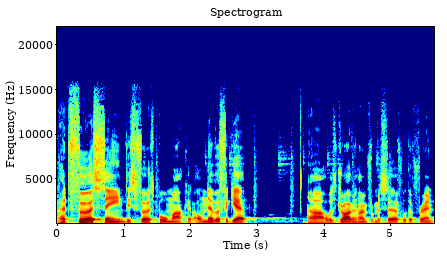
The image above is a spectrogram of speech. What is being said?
had first seen this first bull market. I'll never forget. Uh, I was driving home from a surf with a friend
